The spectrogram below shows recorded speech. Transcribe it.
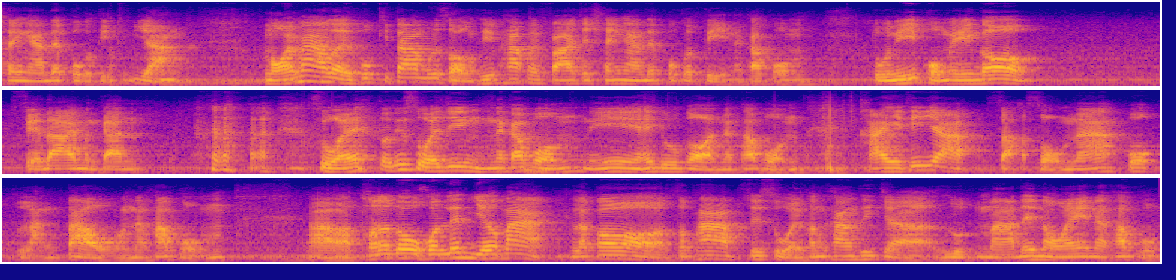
ใช้งานได้ปกติทุกอย่าง น้อยมากเลยพวกกีตาร์มือสองที่ภาคไฟฟ้าจะใช้งานได้ปกตินะครับผม ตัวนี้ผมเองก็เสียดายเหมือนกัน สวยตัวที่สวยจริงนะครับผมนี่ให้ดูก่อนนะครับผมใครที่อยากสะสมนะ พวกหลังเต่านะครับผมอ่าทอร์นาโดคนเล่นเยอะมาก แล้วก็สภาพสวยๆค่อนข้างที่จะหลุดมาได้น้อยนะครับผม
